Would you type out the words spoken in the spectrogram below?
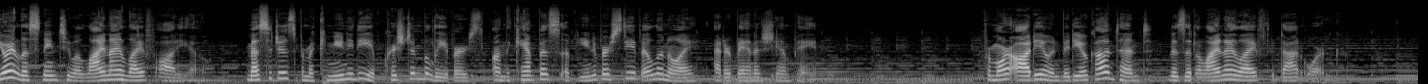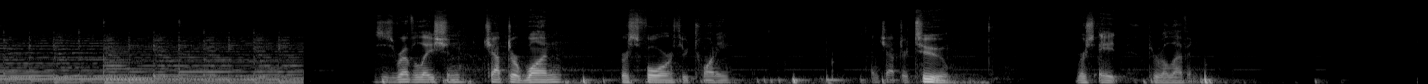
You're listening to Illini Life Audio, messages from a community of Christian believers on the campus of University of Illinois at Urbana-Champaign. For more audio and video content, visit IlliniLife.org. This is Revelation chapter 1, verse 4 through 20, and chapter 2, verse 8 through 11.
